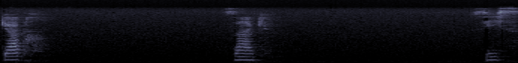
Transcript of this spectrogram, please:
4, 5, 6,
